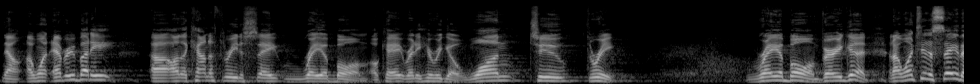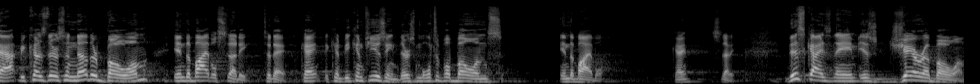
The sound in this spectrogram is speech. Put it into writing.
Now, I want everybody uh, on the count of three to say Rehoboam. Okay, ready? Here we go. One, two, three. Rehoboam. Very good. And I want you to say that because there's another Boam in the Bible study today. Okay? It can be confusing. There's multiple Boams in the Bible. Okay? Study. This guy's name is Jeroboam.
